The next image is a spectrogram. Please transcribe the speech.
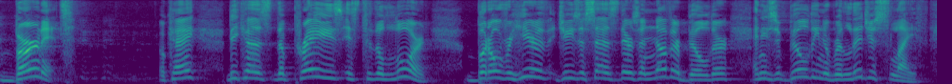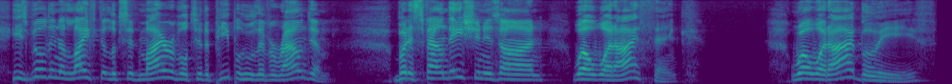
burn it. Okay? Because the praise is to the Lord. But over here, Jesus says there's another builder, and he's building a religious life. He's building a life that looks admirable to the people who live around him. But his foundation is on, well, what I think, well, what I believe,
